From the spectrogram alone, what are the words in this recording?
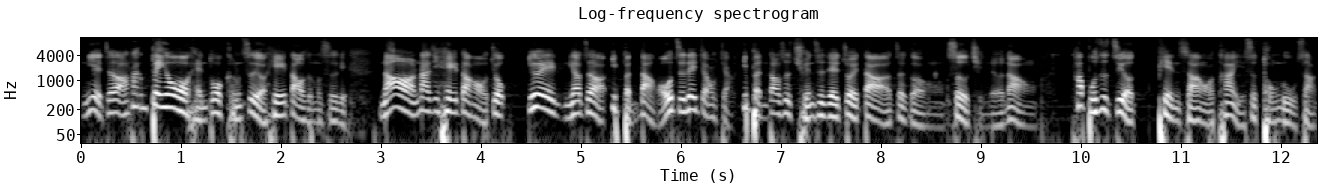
你也知道，他背后很多可能是有黑道什么势力。然后那些黑道哦，就因为你要知道，一本道，我直接讲讲，一本道是全世界最大的这种色情的那种，它不是只有片商哦，它也是通路商。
